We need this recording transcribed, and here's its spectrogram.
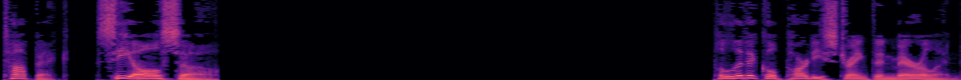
Topic. See also Political party strength in Maryland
